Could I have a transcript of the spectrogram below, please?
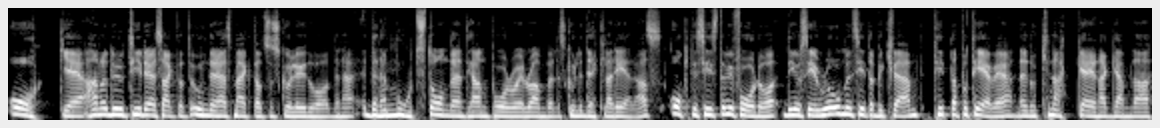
Och eh, han hade tidigare sagt att under det här Smackdown så skulle ju då den här, den här motståndaren till han på Royal Rumble skulle deklareras. Och det sista vi får då, det är att se Roman sitta bekvämt, titta på TV, när då knackar i den här gamla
